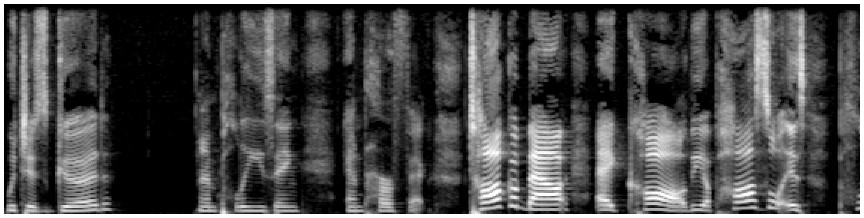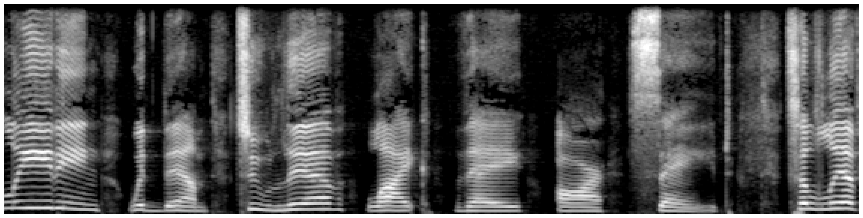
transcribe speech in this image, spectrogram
which is good and pleasing and perfect. Talk about a call. The apostle is pleading with them to live like they are saved, to live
